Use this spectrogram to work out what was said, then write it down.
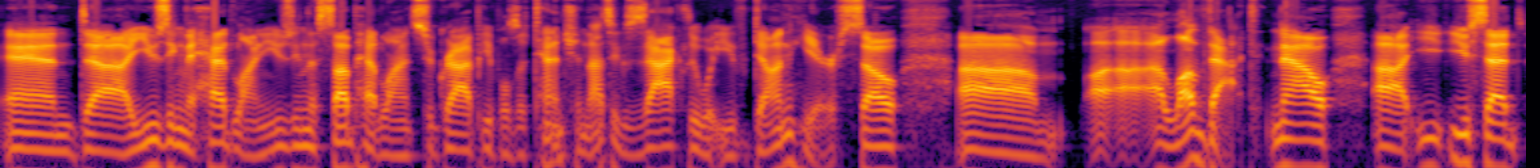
And uh, using the headline, using the subheadlines to grab people's attention. That's exactly what you've done here. So um, I, I, love that. Now uh, you, you said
